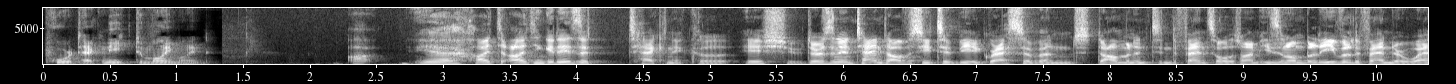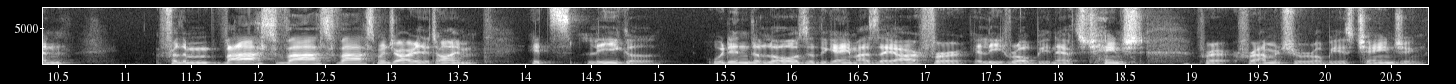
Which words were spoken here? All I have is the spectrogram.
poor technique, to my mind. Uh, yeah, I, th- I think it is a technical issue. There's an intent, obviously, to be aggressive and dominant in defense all the time. He's an unbelievable defender when, for the vast, vast, vast majority of the time, it's legal within the laws of the game as they are for elite rugby. Now it's changed for, for amateur rugby, is changing.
